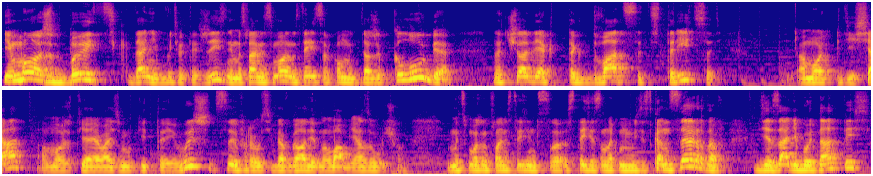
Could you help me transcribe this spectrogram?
И может быть, когда-нибудь в этой жизни мы с вами сможем встретиться в каком-нибудь даже клубе на человек так 20-30, а может 50, а может я возьму какие-то и выше цифры у себя в голове, но вам не озвучу. Мы сможем с вами встретиться, встретиться на каком-нибудь из концертов, где сзади будет надпись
